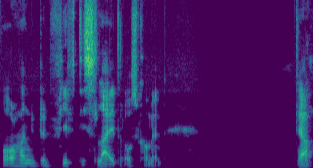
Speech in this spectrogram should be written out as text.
450 Slide rauskommen. Ja,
